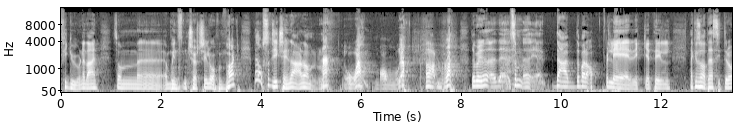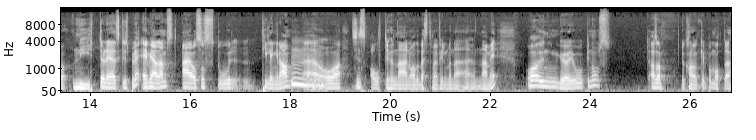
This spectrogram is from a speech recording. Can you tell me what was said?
figurene der. Som eh, Winston Churchill, åpenbart. Men også Dick Cheney. Det er noe det, blir, det, som, eh, det, er, det bare appellerer ikke til Det er ikke sånn at jeg sitter og nyter det skuespillet. Amy Adams er også stor tilhenger av. eh, Og syns alltid hun er noe av det beste med filmene hun er med i. Og hun gjør jo ikke noe Altså, du kan jo ikke på en måte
